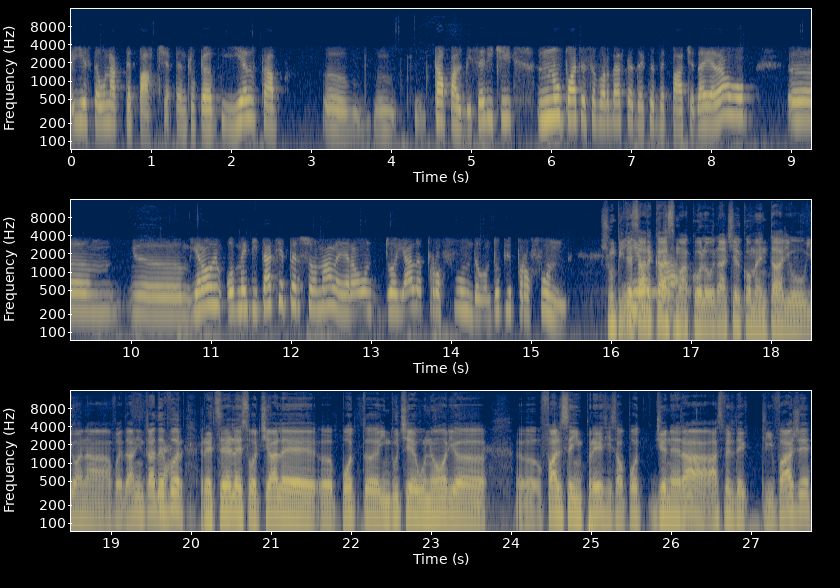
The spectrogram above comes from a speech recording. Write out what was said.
este un act de pace, pentru că el, ca cap al bisericii, nu poate să vorbească decât de pace. Dar era o, uh, uh, era o, o meditație personală, era o îndoială profundă, un dubiu profund. Și un pic de sarcasm ca... acolo, în acel comentariu, Ioana Avădan. Într-adevăr, da. rețelele sociale uh, pot uh, induce uneori uh, uh, false impresii sau pot genera astfel de clivaje.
